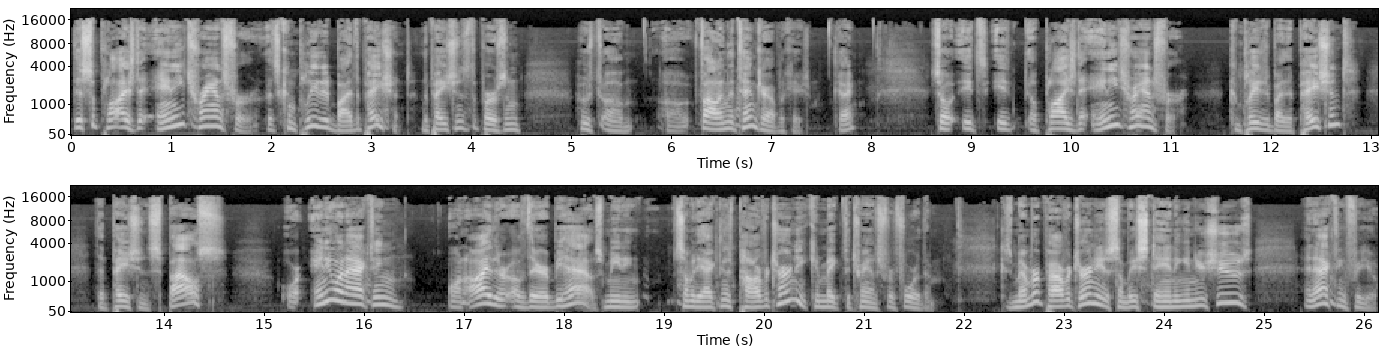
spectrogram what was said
this applies to any transfer that's completed by the patient. The patient's the person who's um, uh, filing the TennCare application. Okay, so it's it applies to any transfer completed by the patient, the patient's spouse, or anyone acting on either of their behalves, meaning somebody acting as power of attorney can make the transfer for them. Because remember, power of attorney is somebody standing in your shoes and acting for you.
